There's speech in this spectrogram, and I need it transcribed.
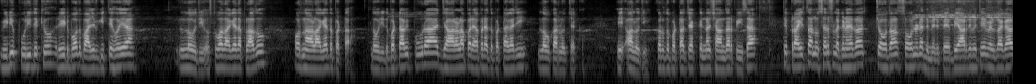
ਵੀਡੀਓ ਪੂਰੀ ਦੇਖਿਓ ਰੇਟ ਬਹੁਤ ਵਾਜਬ ਕੀਤੇ ਹੋਏ ਆ। ਲਓ ਜੀ, ਉਸ ਤੋਂ ਬਾਅਦ ਆ ਗਿਆ ਦਾ ਪਲਾਜ਼ੋ ਔਰ ਨਾਲ ਆ ਗਿਆ ਦੁਪੱਟਾ। ਲਓ ਜੀ, ਦੁਪੱਟਾ ਵੀ ਪੂਰਾ ਜਾਲ ਵਾਲਾ ਭਰਿਆ ਭਰਿਆ ਦੁਪੱਟਾ ਹੈਗਾ ਜੀ। ਲਓ ਕਰ ਲਓ ਚੈੱਕ ਇਹ ਆ ਲਓ ਜੀ, ਕਰੋ ਦੁਪੱਟਾ ਚੈੱਕ ਕਿੰਨਾ ਸ਼ਾਨਦਾਰ ਪੀਸ ਆ। ਤੇ ਪ੍ਰਾਈਸ ਤੁਹਾਨੂੰ ਸਿਰਫ ਲੱਗਣਾ ਇਹਦਾ 1499 ਰੁਪਏ। ਬਾਜ਼ਾਰ ਦੇ ਵਿੱਚ ਇਹ ਮਿਲਦਾ ਹੈਗਾ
